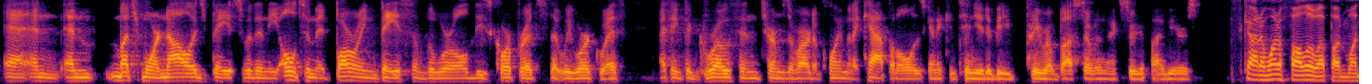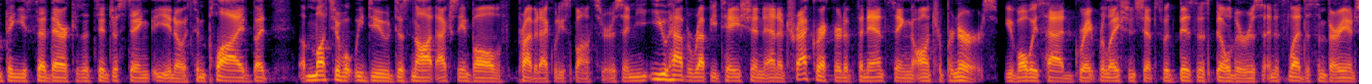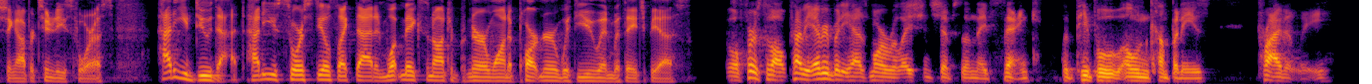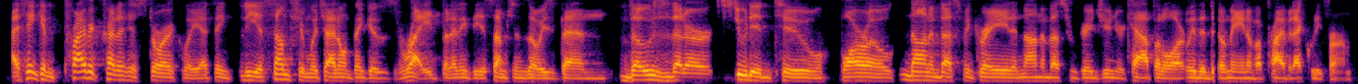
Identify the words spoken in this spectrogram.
and and much more knowledge base within the ultimate borrowing base of the world these corporates that we work with i think the growth in terms of our deployment of capital is going to continue to be pretty robust over the next 3 to 5 years Scot, I want to follow up on one thing you said there because it's interesting. You know, it's implied, but uh, much of what we do does not actually involve private equity sponsors. And you have a reputation and a track record of financing entrepreneurs. You've always had great relationships with business builders, and it's led to some very interesting opportunities for us. How do you do that? How do you source deals like that? And what makes an entrepreneur want to partner with you and with HPS? Well, first of all, probably everybody has more relationships than they think but people who own companies privately I think in private credit historically, I think the assumption, which I don't think is right, but I think the assumption's always been those that are suited to borrow non investment grade and non investment grade junior capital are really the domain of a private equity firm.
